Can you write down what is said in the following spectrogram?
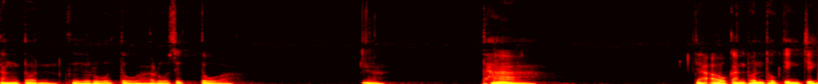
ตั้งต้น คือรู้ตัวรู้สึกตัวนะถ้า จะเอากันพ้นทุกข์จริง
